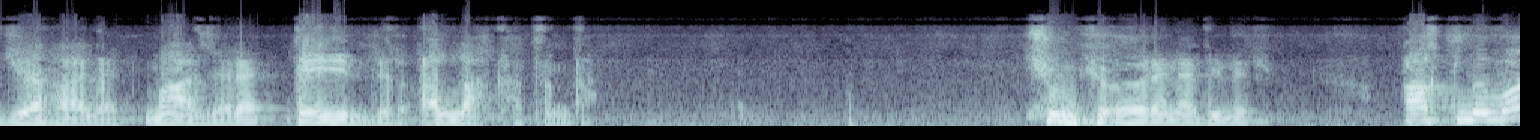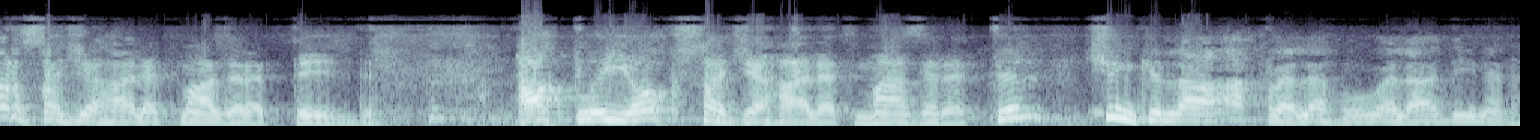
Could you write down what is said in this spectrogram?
Cehalet mazeret değildir Allah katında. Çünkü öğrenebilir. Aklı varsa cehalet mazeret değildir. Aklı yoksa cehalet mazerettir. Çünkü la akle lehu ve la dine leh.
